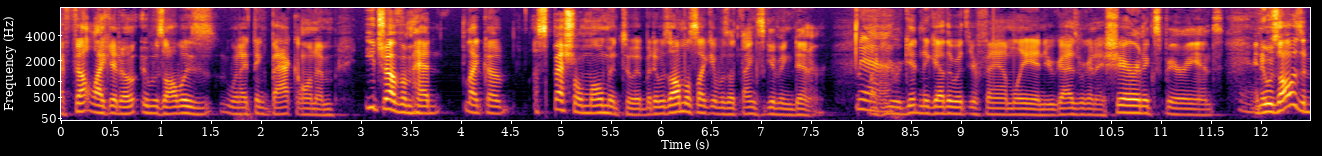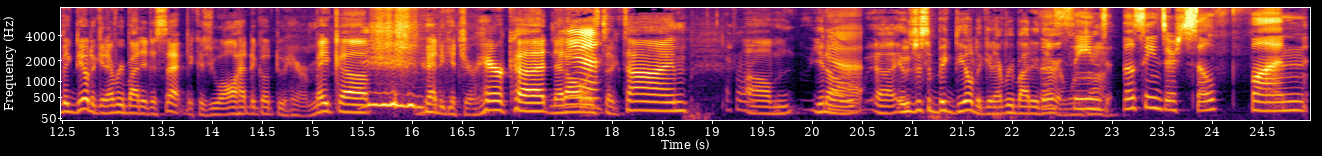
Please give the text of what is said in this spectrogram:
I felt like it. It was always when I think back on them, each of them had like a, a special moment to it. But it was almost like it was a Thanksgiving dinner. Yeah. Like you were getting together with your family and you guys were going to share an experience. And it was always a big deal to get everybody to set because you all had to go through hair and makeup. you had to get your hair cut, and that always took time. Um, you know, Yeah. uh, it was just a big deal to get everybody there those at one scenes time. those scenes are so fun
